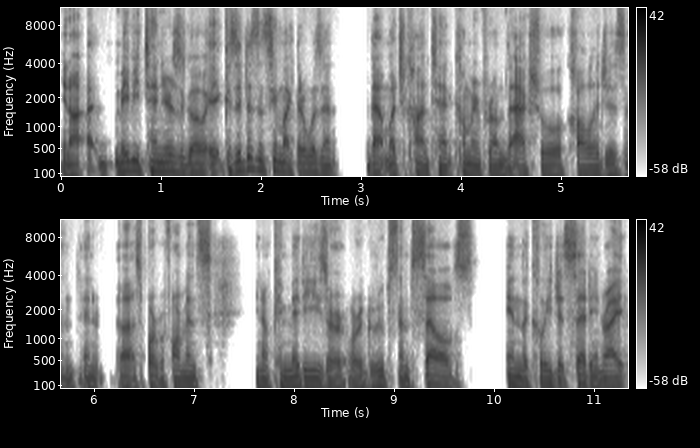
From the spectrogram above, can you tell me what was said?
you know maybe 10 years ago because it, it, doesn't seem like there wasn't that much content coming from the actual colleges and, and uh, sport performance you know committees or, or groups themselves in the collegiate setting right?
